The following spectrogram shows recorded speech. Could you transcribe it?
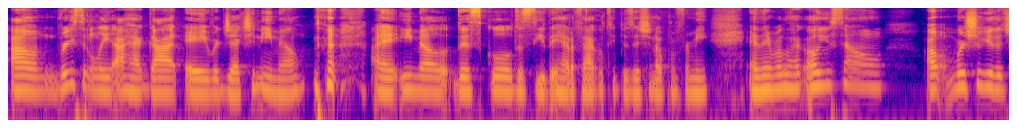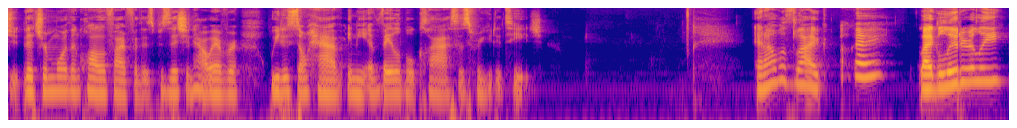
Um, recently I had got a rejection email. I emailed this school to see if they had a faculty position open for me. And they were like, oh, you sound um, we're sure that you that you're more than qualified for this position. However, we just don't have any available classes for you to teach. And I was like, okay. Like literally,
